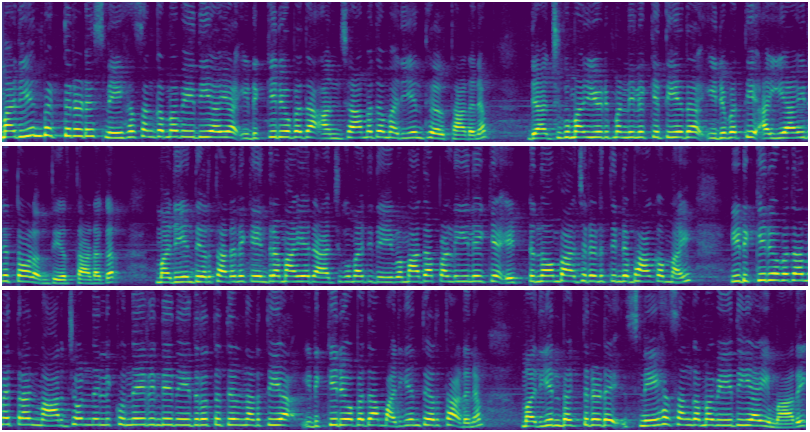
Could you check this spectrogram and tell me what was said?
മരിയൻ ഭക്തരുടെ സ്നേഹസംഗമ വേദിയായ ഇടുക്കി രൂപത അഞ്ചാമത് മരിയൻ തീർത്ഥാടനം രാജകുമാരിയുടെ മണ്ണിലേക്ക് എത്തിയത് ഇരുപത്തി അയ്യായിരത്തോളം തീർത്ഥാടകർ. മരിയൻ തീർത്ഥാടന കേന്ദ്രമായ രാജകുമാരി ദേവമാതാ പള്ളിയിലേക്ക് എട്ട് നോമ്പ് ആചരണത്തിന്റെ ഭാഗമായി ഇടുക്കി രൂപത മെത്രാൻ മാർജോൺ നെല്ലിക്കുന്നേലിന്റെ നേതൃത്വത്തിൽ നടത്തിയ ഇടുക്കി രൂപത മരിയൻ തീർത്ഥാടനം മരിയൻ ഭക്തരുടെ സ്നേഹസംഗമ വേദിയായി മാറി.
